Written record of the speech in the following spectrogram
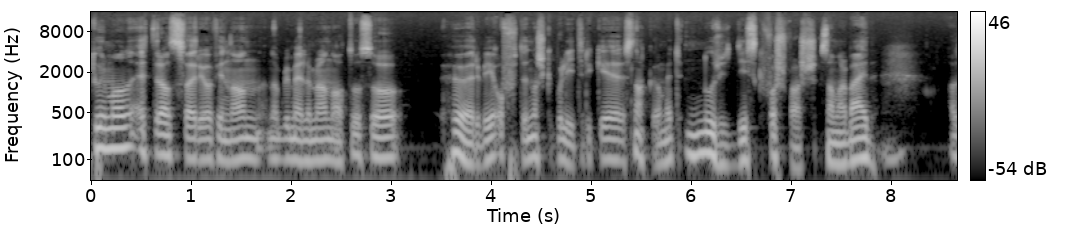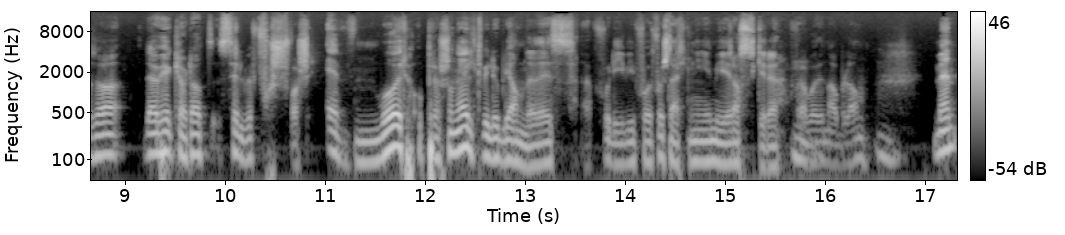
Tormod, etter at Sverige og Finland nå blir medlemmer av Nato, så hører vi ofte norske politikere snakke om et nordisk forsvarssamarbeid. Altså, det er jo helt klart at selve forsvarsevnen vår operasjonelt vil jo bli annerledes fordi vi får forsterkninger mye raskere fra mm. våre naboland. Mm. Men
